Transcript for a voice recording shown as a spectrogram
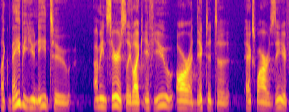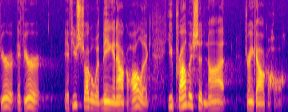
Like, maybe you need to. I mean, seriously, like, if you are addicted to X, Y, or Z, if you're, if you're, if you struggle with being an alcoholic, you probably should not drink alcohol,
